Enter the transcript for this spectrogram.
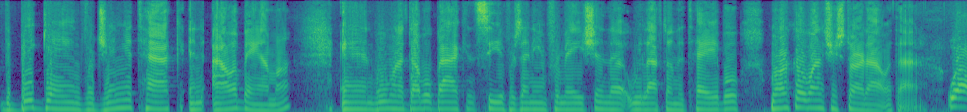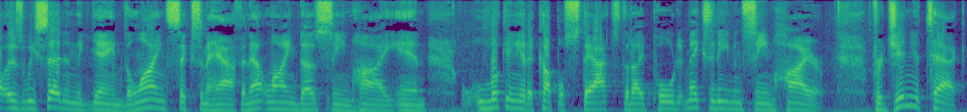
the big game, Virginia Tech and Alabama, and we want to double back and see if there's any information that we left on the table. Marco, why don't you start out with that? Well, as we said in the game, the line six and a half, and that line does seem high. And looking at a couple stats that I pulled, it makes it even seem higher. Virginia Tech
